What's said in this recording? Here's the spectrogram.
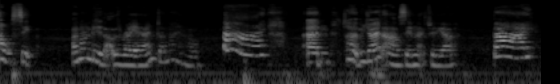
I will see. I normally do that at the very end, don't I? Bye! Um, so I hope you enjoyed and I'll see you in the next video. Bye!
